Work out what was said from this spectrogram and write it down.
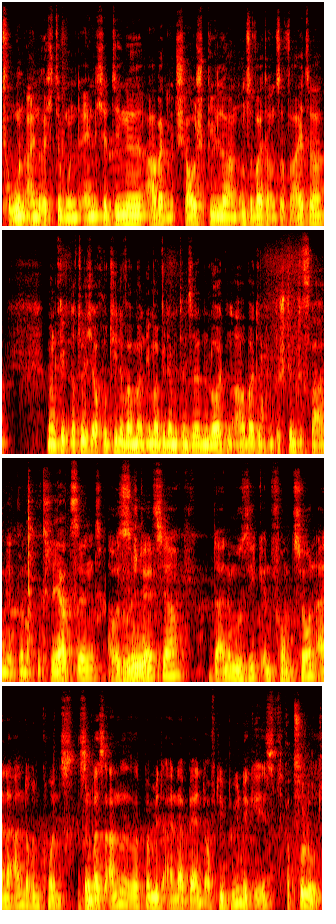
Toneinrichtungen und ähnliche Dinge, Arbeit mit Schauspielern und so weiter und so weiter. Man kriegt natürlich auch Routine, weil man immer wieder mit denselben Leuten arbeitet und bestimmte Fragen irgendwann auch geklärt sind. Aber so. du stellst ja deine Musik in Funktion einer anderen Kunst. Das ist genau. was anderes, als du mit einer Band auf die Bühne gehst. Absolut.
